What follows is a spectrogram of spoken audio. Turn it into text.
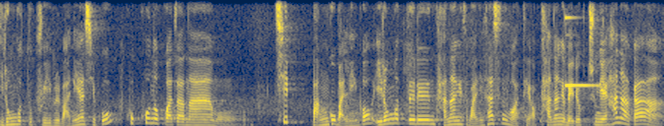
이런 것도 구입을 많이 하시고 코코넛 과자나 뭐 칩, 망고 말린 거 이런 것들은 다낭에서 많이 사시는 것 같아요. 다낭의 매력 중에 하나가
